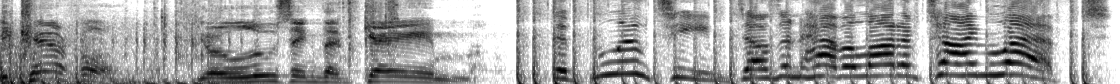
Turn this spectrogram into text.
Be careful! You're losing the game! The blue team doesn't have a lot of time left.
